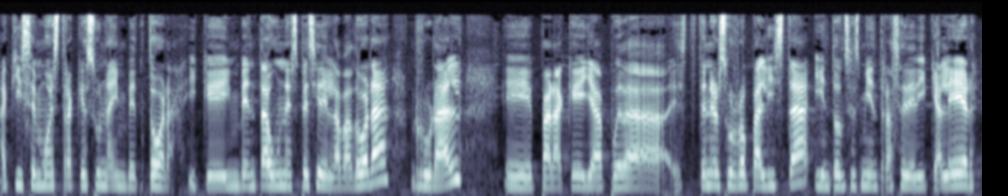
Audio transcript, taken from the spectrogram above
aquí se muestra que es una inventora y que inventa una especie de lavadora rural eh, para que ella pueda este, tener su ropa lista y entonces mientras se dedique a leer.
